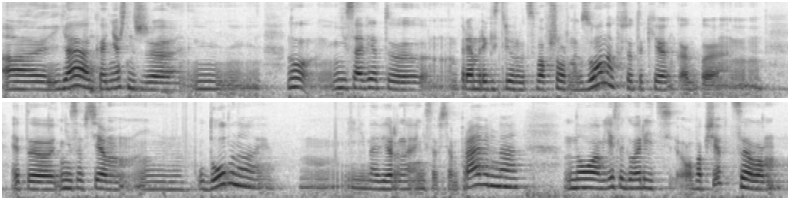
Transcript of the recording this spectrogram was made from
А, я, конечно же, ну, не советую прям регистрироваться в офшорных зонах, все-таки как бы это не совсем удобно и, наверное, не совсем правильно. Но если говорить вообще в целом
